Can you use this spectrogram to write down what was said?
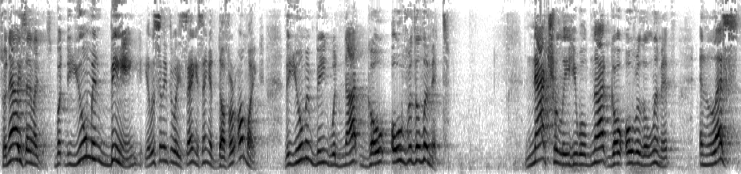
So now he's saying like this, but the human being, you're listening to what he's saying, he's saying a dover omik. Oh, the human being would not go over the limit. Naturally, he will not go over the limit unless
